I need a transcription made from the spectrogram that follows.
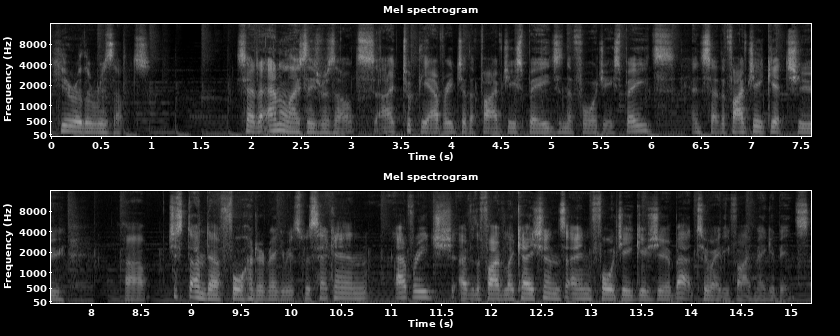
here are the results. So to analyze these results, I took the average of the 5G speeds and the 4G speeds, and so the 5G gets you uh, just under 400 megabits per second average over the five locations, and 4G gives you about 285 megabits.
